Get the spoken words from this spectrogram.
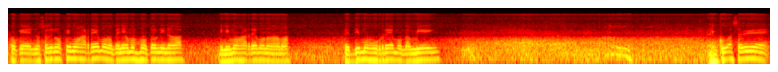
porque nosotros nos fuimos a remo, no teníamos motor ni nada, vinimos a remo nada más. Perdimos un remo también. En Cuba se vive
